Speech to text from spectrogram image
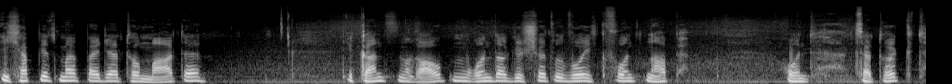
Ich habe jetzt mal bei der Tomate die ganzen Raupen runtergeschüttelt, wo ich gefunden habe und zerdrückt.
